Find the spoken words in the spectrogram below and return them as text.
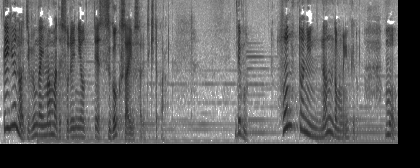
っていうのは自分が今までそれによってすごく左右されてきたから。でも本当に何度も言うけどもう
